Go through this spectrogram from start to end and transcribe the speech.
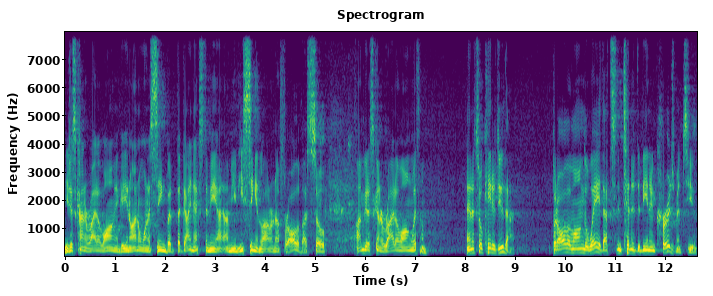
you just kind of ride along and go, you know, I don't want to sing, but the guy next to me, I, I mean, he's singing loud enough for all of us. So I'm just going to ride along with him. And it's okay to do that. But all along the way, that's intended to be an encouragement to you,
